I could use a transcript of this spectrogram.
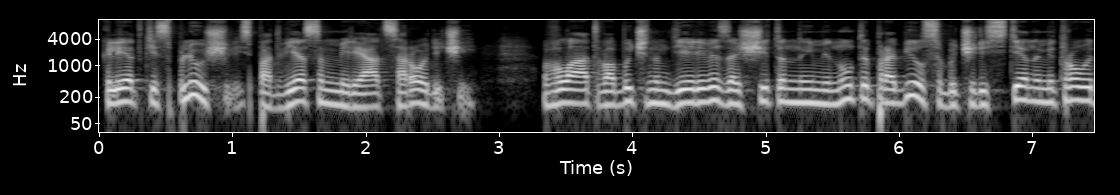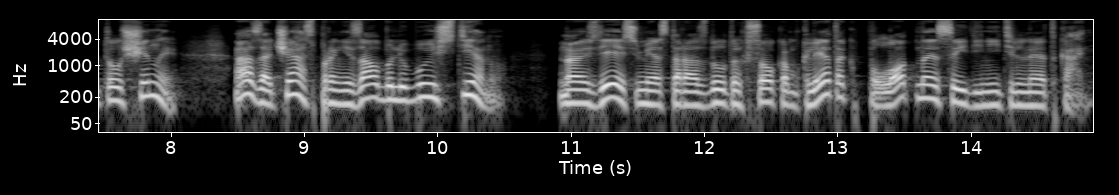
Клетки сплющились под весом мириад сородичей. Влад в обычном дереве за считанные минуты пробился бы через стены метровой толщины, а за час пронизал бы любую стену. Но здесь вместо раздутых соком клеток плотная соединительная ткань.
